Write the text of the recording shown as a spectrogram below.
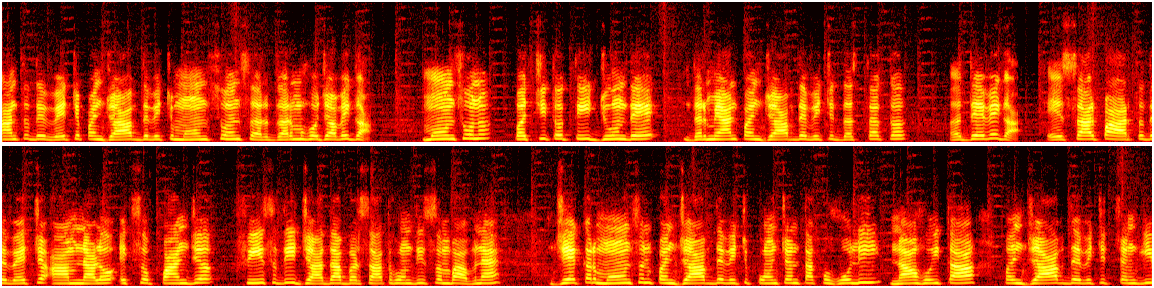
ਅੰਤ ਦੇ ਵਿੱਚ ਪੰਜਾਬ ਦੇ ਵਿੱਚ ਮੌਨਸੂਨ ਸਰਗਰਮ ਹੋ ਜਾਵੇਗਾ। ਮੌਨਸੂਨ 25 ਤੋਂ 30 ਜੂਨ ਦੇ ਦਰਮਿਆਨ ਪੰਜਾਬ ਦੇ ਵਿੱਚ ਦਸਤਕ ਦੇਵੇਗਾ। ਇਸ ਸਾਲ ਭਾਰਤ ਦੇ ਵਿੱਚ ਆਮ ਨਾਲੋਂ 105 ਫੀਸਦੀ ਜ਼ਿਆਦਾ ਬਰਸਾਤ ਹੋਣ ਦੀ ਸੰਭਾਵਨਾ ਹੈ। ਜੇਕਰ ਮੌਨਸੂਨ ਪੰਜਾਬ ਦੇ ਵਿੱਚ ਪਹੁੰਚਣ ਤੱਕ ਹੌਲੀ ਨਾ ਹੋਈ ਤਾਂ ਪੰਜਾਬ ਦੇ ਵਿੱਚ ਚੰਗੀ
